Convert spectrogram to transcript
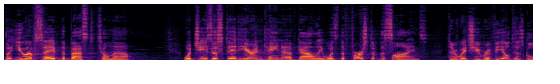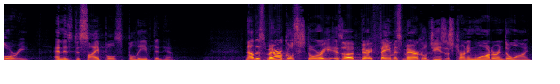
but you have saved the best till now. What Jesus did here in Cana of Galilee was the first of the signs through which he revealed his glory, and his disciples believed in him. Now, this miracle story is a very famous miracle, Jesus turning water into wine.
